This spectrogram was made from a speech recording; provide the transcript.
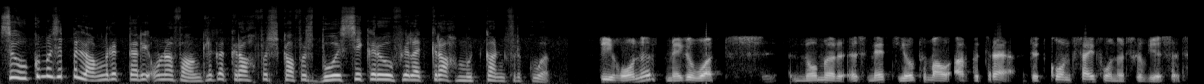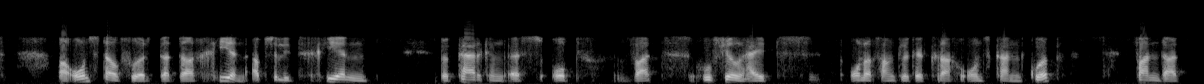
So hoekom is dit belangrik dat die onafhanklike kragverskaffers bo sekere hoeveelheid krag moet kan verkoop? Die 100 megawatt nommer is net heeltemal arbitrair. Dit kon 500 gewees het. Maar ons stel voor dat daar geen absoluut geen beperking is op wat hoeveelheid onafhanklike krag ons kan koop van dat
